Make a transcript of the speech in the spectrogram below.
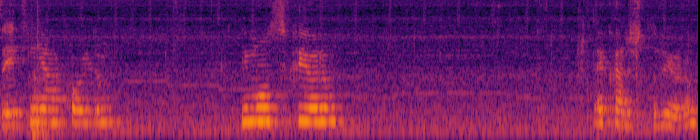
zeytinyağı koydum. Limon sıkıyorum ve karıştırıyorum.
